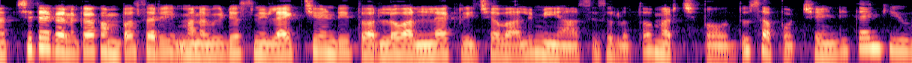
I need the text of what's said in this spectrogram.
నచ్చితే కనుక కంపల్సరీ మన వీడియోస్ని లైక్ చేయండి. త్వరలో వన్ ల్యాక్ రీచ్ అవ్వాలి. మీ ఆశీస్సులతో మర్చిపోవద్దు. సపోర్ట్ చేయండి. Thank you.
